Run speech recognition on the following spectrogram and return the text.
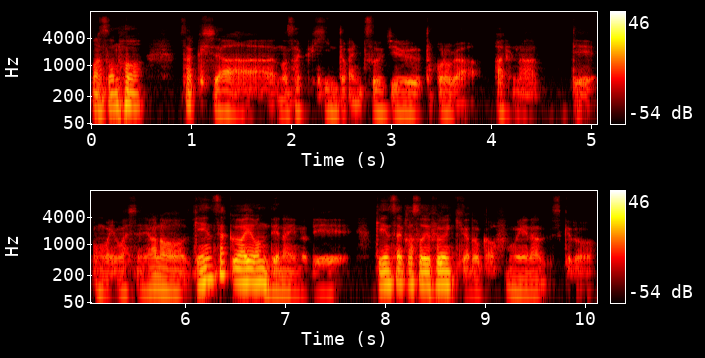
まあその作者の作品とかに通じるところがあるなっって思いましたね。あの、原作は読んでないので、原作はそういう雰囲気かどうかは不明なんですけど、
